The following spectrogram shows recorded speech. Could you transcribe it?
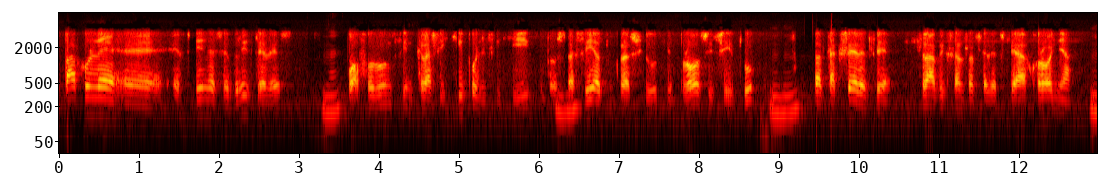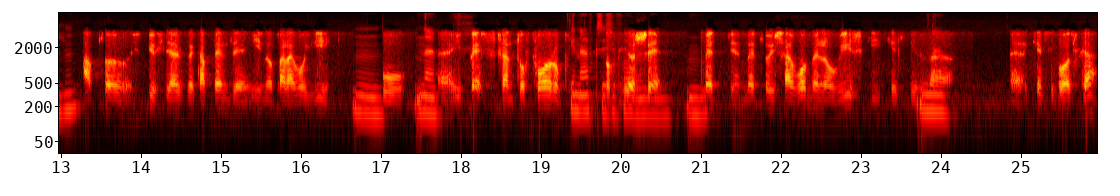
υπάρχουν ε, ευθύνες ευρύτερες ναι. που αφορούν την κρατική πολιτική, την προστασία του κρασιού, την πρόθεση του. Mm-hmm. Θα τα ξέρετε, τράβηξαν τα τελευταία από το 2015 είναι ο παραγωγή που ναι. ε, υπέστησαν το φόρο που την αύξηση το μείωσε με, με το εισαγόμενο ουίσκι και την, ναι. ε, και τη βοτκα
